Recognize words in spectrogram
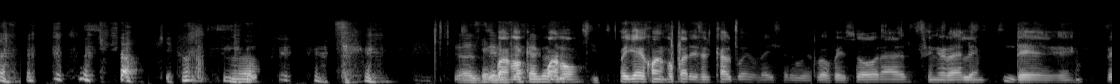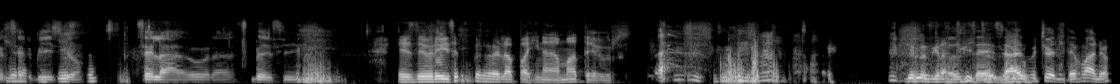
no. Juanjo, Juanjo, oiga, Juanjo parece el calvo de Bracer, güey. Profesora, señora del, em, de, del servicio, celadora, vecina. Es de Bracer, pero de la página de amateurs. de los gratuitos. Ustedes saben mucho del tema, ¿no?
